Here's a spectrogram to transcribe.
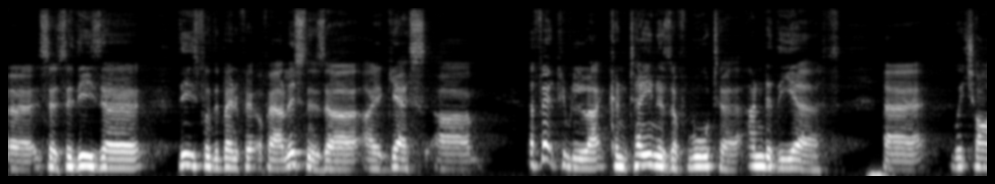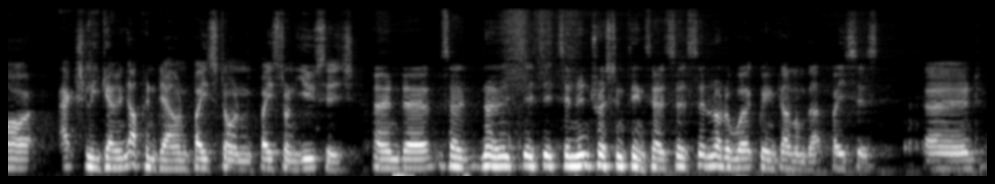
Uh, so so these are these for the benefit of our listeners are I guess are effectively like containers of water under the earth, uh, which are actually going up and down based on based on usage. And uh, so, no, it's, it's, it's an interesting thing. So it's, it's a lot of work being done on that basis. And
